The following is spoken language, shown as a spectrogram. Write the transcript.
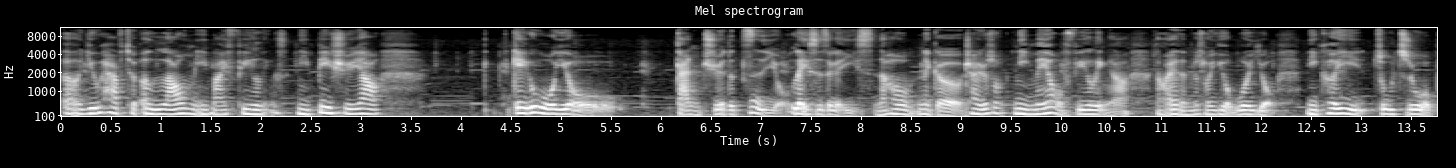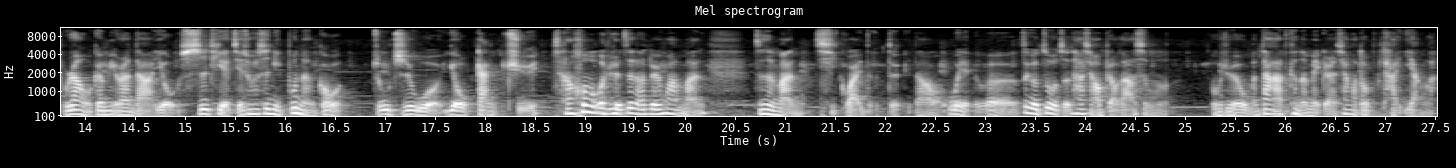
呃，you have to allow me my feelings，你必须要给我有。”感觉的自由，类似这个意思。然后那个 Charlie 就说：“你没有 feeling 啊。”然后 Adam 就说：“有，我有。你可以阻止我不让我跟 Miranda 有实体的接触，可是你不能够阻止我有感觉。”然后我觉得这段对话蛮，真的蛮奇怪的。对，然后我也呃，这个作者他想要表达什么？我觉得我们大家可能每个人想法都不太一样了。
